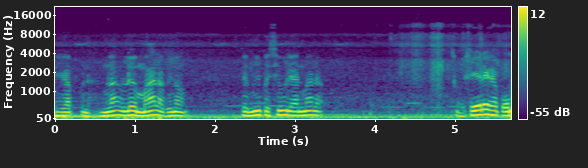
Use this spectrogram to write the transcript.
นี่ครับคุณน่ะมันเริ่มมาแล้วพี่น้อง เริ่มมีปลาซิวแลนมาแล้ว โอเคเลยครับผม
